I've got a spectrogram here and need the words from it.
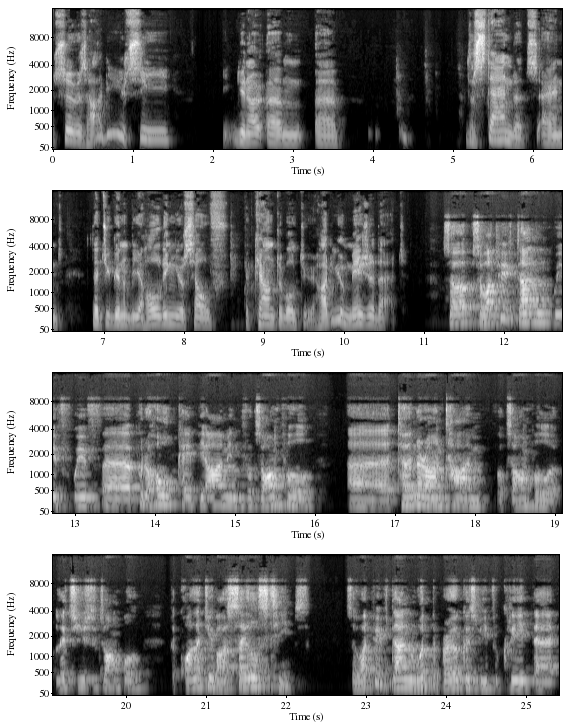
service, how do you see, you know, um, uh, the standards and that you're going to be holding yourself accountable to? How do you measure that? So, so what we've done, we've we've uh, put a whole KPI. I mean, for example, uh, turnaround time, for example, let's use example the quality of our sales teams. So what we've done with the brokers, we've agreed that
